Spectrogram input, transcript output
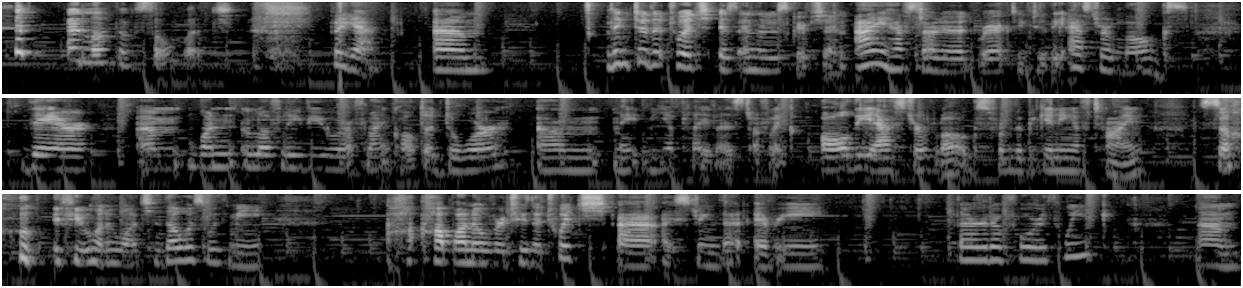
I love them so much. But yeah um Link to the Twitch is in the description. I have started reacting to the Astro vlogs there. Um, one lovely viewer of mine called Adore um, made me a playlist of like all the Astro vlogs from the beginning of time. So if you want to watch those with me, hop on over to the Twitch. Uh, I stream that every third or fourth week. Um,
